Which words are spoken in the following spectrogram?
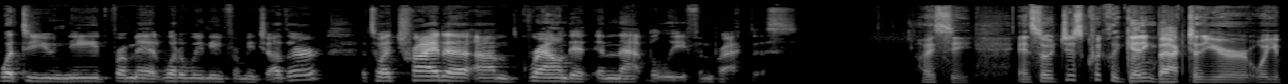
What do you need from it? What do we need from each other? And so i try to um, ground it in that belief and practice. I see. And so just quickly getting back to your what you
